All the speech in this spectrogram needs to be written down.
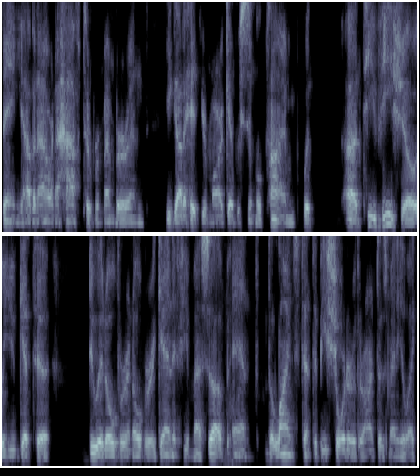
thing. You have an hour and a half to remember, and you got to hit your mark every single time. With a TV show, you get to do it over and over again if you mess up, and the lines tend to be shorter. There aren't as many like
